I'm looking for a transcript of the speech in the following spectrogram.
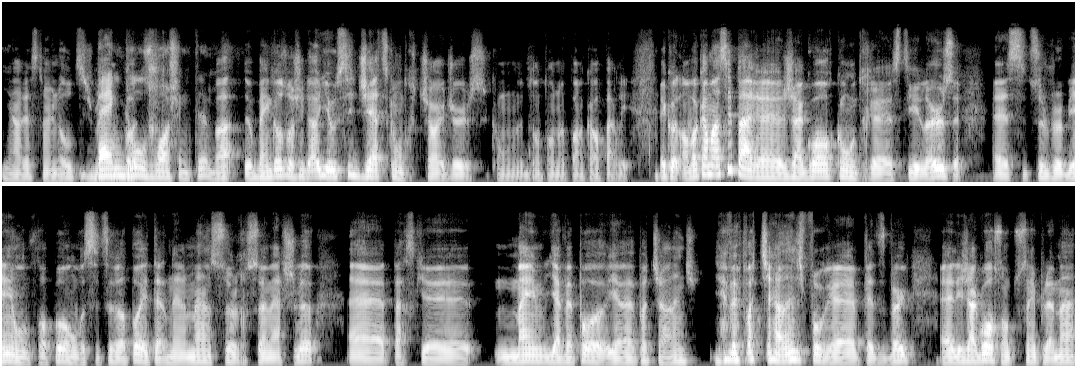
il en reste un autre. Bengals Washington. Ah, Bengals Washington. Ah, il y a aussi Jets contre Chargers dont on n'a pas encore parlé. Écoute, on va commencer par euh, Jaguars contre euh, Steelers. Euh, si tu le veux bien, on ne fera pas, on ne s'étirera pas éternellement sur ce match-là parce que même il n'y avait, pas, avait pas de challenge. Il n'y avait pas de challenge pour Pittsburgh. les Jaguars sont tout simplement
